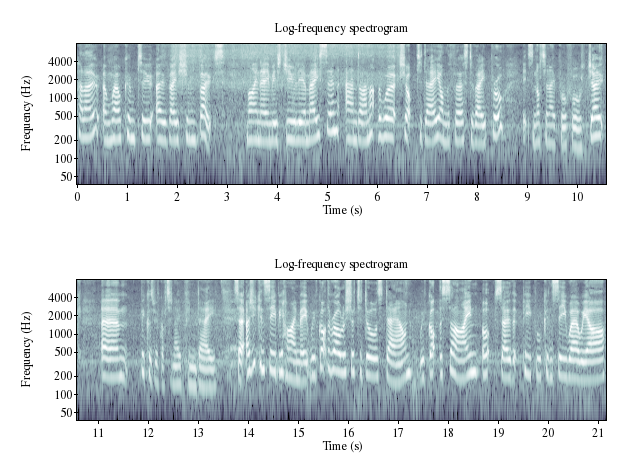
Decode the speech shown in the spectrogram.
Hello and welcome to Ovation Boats. My name is Julia Mason and I'm at the workshop today on the 1st of April. It's not an April Fool's joke um, because we've got an open day. So as you can see behind me, we've got the roller shutter doors down. We've got the sign up so that people can see where we are.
